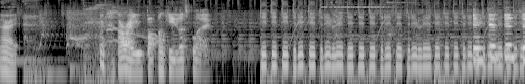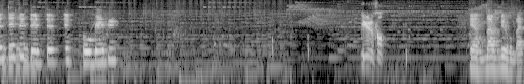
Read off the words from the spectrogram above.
All right. All right, you butt monkeys, let's play. Oh baby. Beautiful. Yeah, that was beautiful, babe.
